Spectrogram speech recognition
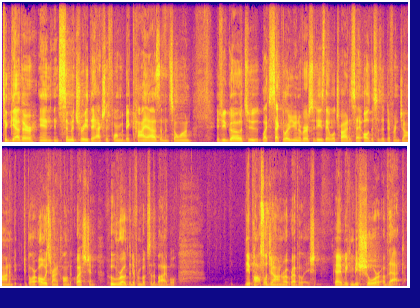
together in, in symmetry, they actually form a big chiasm and so on. If you go to like secular universities, they will try to say, oh, this is a different John. And people are always trying to call into question who wrote the different books of the Bible. The Apostle John wrote Revelation. Okay, we can be sure of that.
